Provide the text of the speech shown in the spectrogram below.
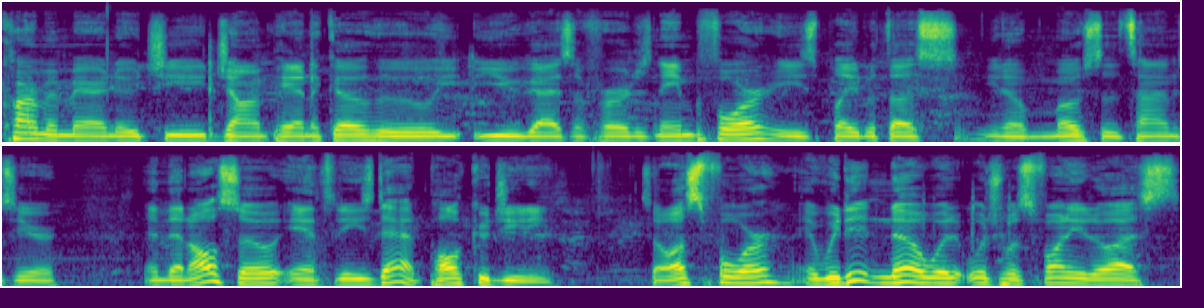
Carmen Marinucci, John Panico, who you guys have heard his name before. He's played with us, you know, most of the times here, and then also Anthony's dad, Paul Cugini. So us four, and we didn't know, which was funny to us.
